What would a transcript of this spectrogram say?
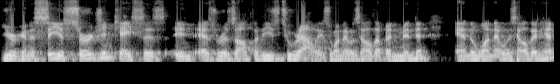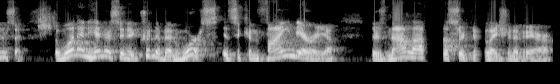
you're going to see a surge in cases in, as a result of these two rallies, one that was held up in Minden and the one that was held in Henderson. The one in Henderson, it couldn't have been worse. It's a confined area. There's not a lot of circulation of air.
